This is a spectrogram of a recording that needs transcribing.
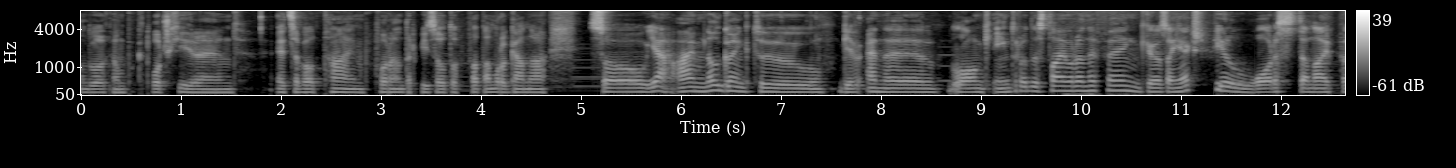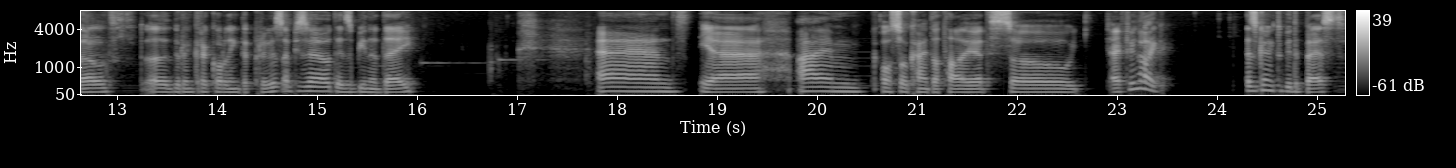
and welcome, Pocket Watch here, and it's about time for another episode of Fata Morgana. So yeah, I'm not going to give any long intro this time or anything, because I actually feel worse than I felt uh, during recording the previous episode. It's been a day. And yeah, I'm also kind of tired, so I feel like it's going to be the best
